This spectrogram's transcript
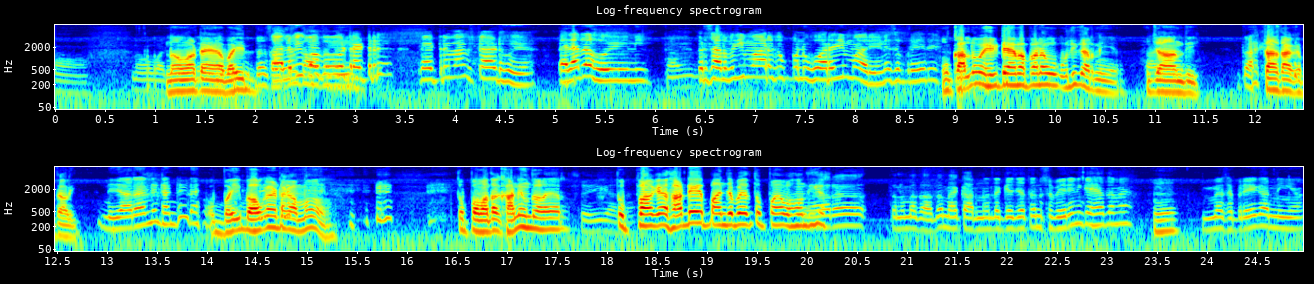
ਹਾਂ 9 ਵਜੇ ਨਵਾਂ ਟਾਈਮ ਬਾਈ। ਕੱਲ ਵੀ ਪਾਪਾ ਉਹ ਟਰੈਕਟਰ ਟਰੈਕਟਰ ਵਾਂਗ ਸਟਾਰਟ ਹੋਇਆ ਪਹਿਲਾਂ ਤਾਂ ਹੋਈ ਹੀ ਨਹੀਂ। ਫਿਰ ਸਲਫ ਜੀ ਮਾਰ ਕੇ ਉੱਪਰ ਨੂੰ ਫੁਆਰੇ ਜੀ ਮਾਰੇ ਨੇ ਸਪਰੇਅ ਦੇ। ਹੁਣ ਕੱਲ ਨੂੰ ਇਹੀ ਟਾਈਮ ਆਪਾਂ ਨੇ ਉਹ- ਉਹਦੀ ਕਰਨੀ ਹੈ। ਜਾਨ ਦੀ। ਤਾਂ ਤਾਕਤ ਵਾਲੀ। ਨਜ਼ਾਰਾ ਨਹੀਂ ਠੰਡੇ ਦਾ। ਉਹ ਬਈ ਬਹੁਤ ਘੰਟਾ ਕੰਮ ਧੁੱਪਾਂ ਮਾ ਤਾਂ ਖਾਣੇ ਹੁੰਦਾ ਯਾਰ। ਸਹੀ ਗੱਲ ਧੁੱਪਾਂ ਗਿਆ 5:30 ਵਜੇ ਧੁੱਪਾਂ ਹੁੰਦੀ ਆ। ਯਾਰ ਤੈਨੂੰ ਮੈਂ ਦੱਸਦਾ ਮੈਂ ਕਰਨ ਲੱਗਿਆ ਜਦ ਤੈਨੂੰ ਸਵੇਰੇ ਨਹੀਂ ਕਿਹਾ ਤਾਂ ਮੈਂ। ਹੂੰ। ਵੀ ਮੈਂ ਸਪਰੇਅ ਕਰਨੀ ਆ।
